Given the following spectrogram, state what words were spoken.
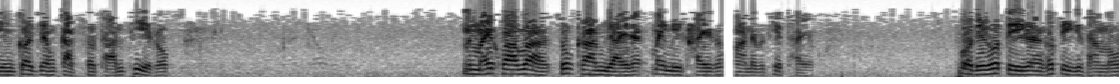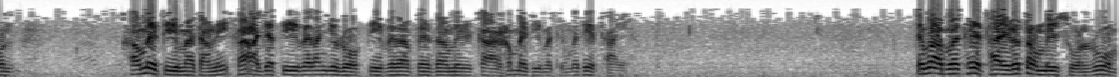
ริง ๆ ก็จำกัดสถานที่รบมันหมายความว่าสงครามใหญ่นะไม่มีใครเข้ามาในประเทศไทยหรอกพวกที่เขาตีกันเขาตีกันทางโน้น เขาไม่ตีมาทางนี้เขาอาจจะตีไปทางยุโรปตีไปทางไปทางอเมริกาเขาไม่ตีมาถึงประเทศไทย แต่ว่าประเทศไทยก็ต้องมีส่วนร่วม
